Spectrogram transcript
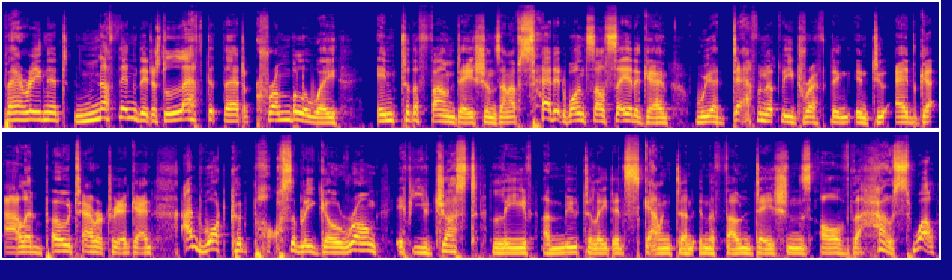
burying it, nothing. They just left it there to crumble away into the foundations. And I've said it once, I'll say it again. We are definitely drifting into Edgar Allan Poe territory again. And what could possibly go wrong if you just leave a mutilated skeleton in the foundations of the house? Well,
